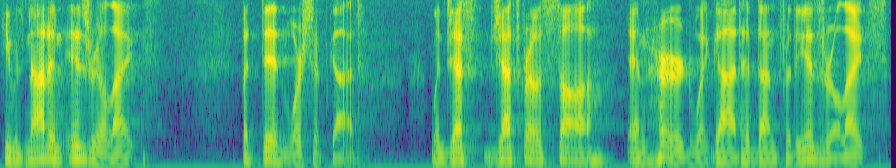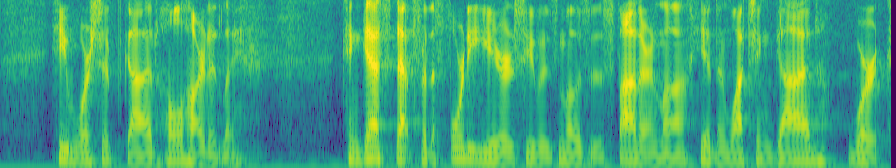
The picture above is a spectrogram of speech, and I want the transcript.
He was not an Israelite, but did worship God. When Jethro saw and heard what God had done for the Israelites, he worshiped God wholeheartedly. Can guess that for the 40 years he was Moses' father in law, he had been watching God work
